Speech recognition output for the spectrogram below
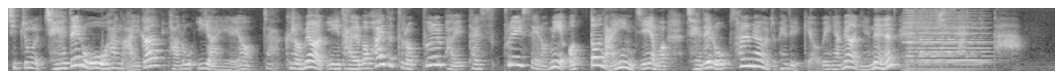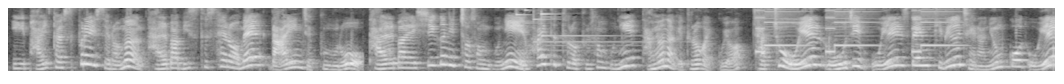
집중을 제대로 한 아이가 바로 이 아이예요. 자, 그러면 이 달바 화이트 트러플 바이탈 스프레이 세럼이 어떤 아이인지 한번 제대로 설명을 좀 해드릴게요. 왜냐면 얘는 이 바이탈 스프레이 세럼은 달바 미스트 세럼의 라인 제품으로 달바의 시그니처 성분이 화이트 트러플 성분이 당연하게 들어가 있고요. 자초 오일, 로집 오일, 센티드, 제라늄 꽃 오일,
